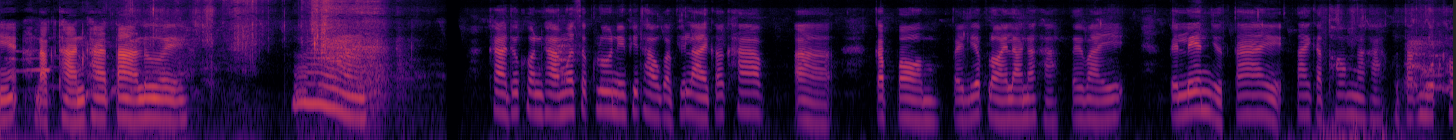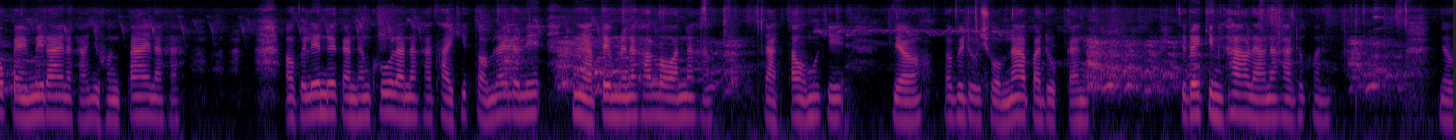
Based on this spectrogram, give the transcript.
นี้ หลักฐานคาตาเลยค่ะทุกคนคะเมื่อสักครู่นี้พี่เทากับพี่ลายก็คาบกระปอมไปเรียบร้อยแล้วนะคะ ไปไว้ เล่นอยู่ใต้ใต้กระท่อมนะคะ คุณตักมุดเข้าไปไม่ได้นะคะ อยู่ข้างใต้นะคะ เอาไปเล่นด้วยกันทั้งคู่แล้วนะคะ ถ่ายคลิปต่อไม่ได้แล้วนี้เหงื่อเต็มเลยนะคะ ร้อนนะคะ จากเตาเมื่อกี้ เดี๋ยวเราไปดูโฉมหน้าปลาดุกกัน จะได้กินข้าวแล้วนะคะ ทุกคน เดี๋ยว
